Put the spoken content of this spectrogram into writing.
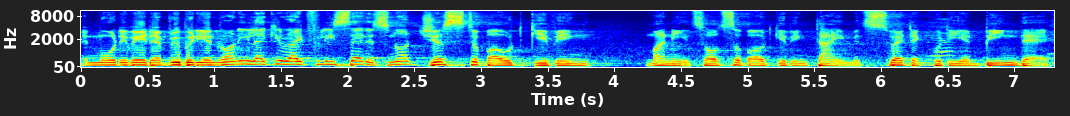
and motivate everybody. And Ronnie, like you rightfully said, it's not just about giving money, it's also about giving time. It's sweat equity yeah. and being there.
